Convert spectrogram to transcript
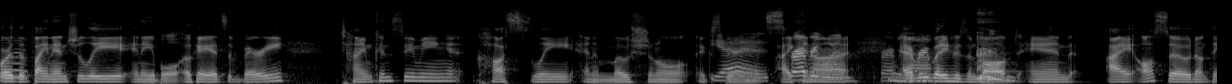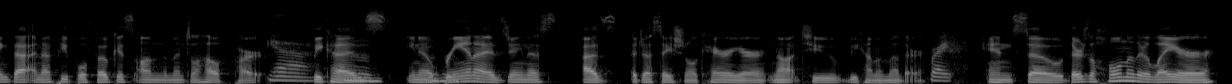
or the financially enable. Okay, it's a very time consuming, costly, and emotional experience. Yes, I for cannot everyone. For everyone. everybody who's involved and I also don't think that enough people focus on the mental health part. Yeah. Because, you know, Mhm. Breeana is doing this as a gestational carrier, not to become a mother. Right. And so there's a whole nother layer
